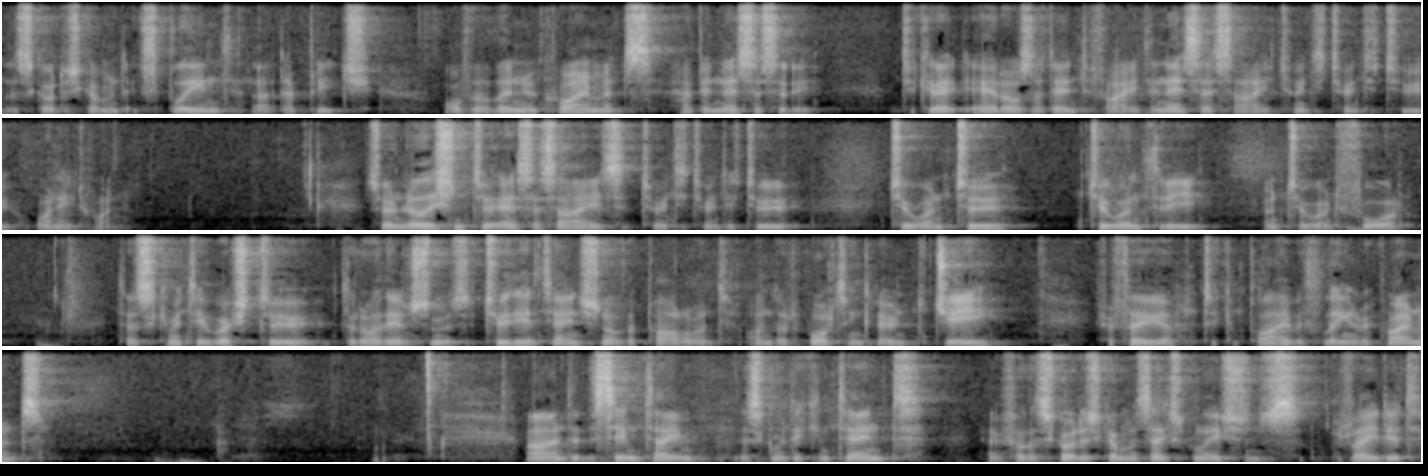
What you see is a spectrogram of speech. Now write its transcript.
the Scottish Government explained that a breach of the then requirements had been necessary to correct errors identified in SSI 2022-181. So in relation to SSIs 2022, 212, 213 and 214, does the committee wish to draw the instruments to the attention of the Parliament on the reporting ground J for failure to comply with lane requirements. And at the same time, this committee content uh, for the Scottish Government's explanations provided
